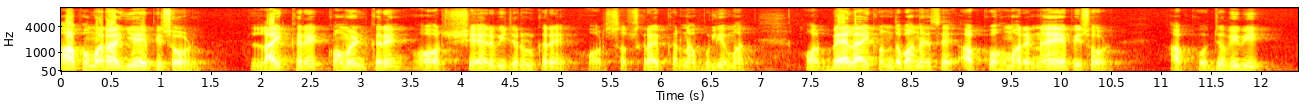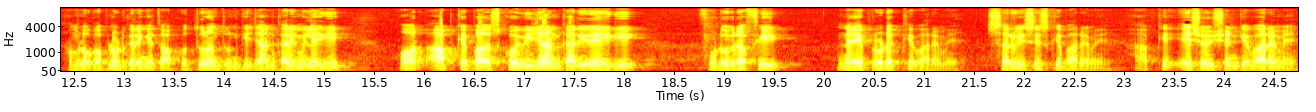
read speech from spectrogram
आप हमारा ये एपिसोड लाइक करें, कमेंट करें और शेयर भी ज़रूर करें और सब्सक्राइब करना भूलिए मत। और बेल आइकन दबाने से आपको हमारे नए एपिसोड आपको जब भी हम लोग अपलोड करेंगे तो आपको तुरंत उनकी जानकारी मिलेगी और आपके पास कोई भी जानकारी रहेगी फ़ोटोग्राफी, नए प्रोडक्ट के बारे में, सर्विसेज़ के बारे में, आपके एसोसिएशन के बारे में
